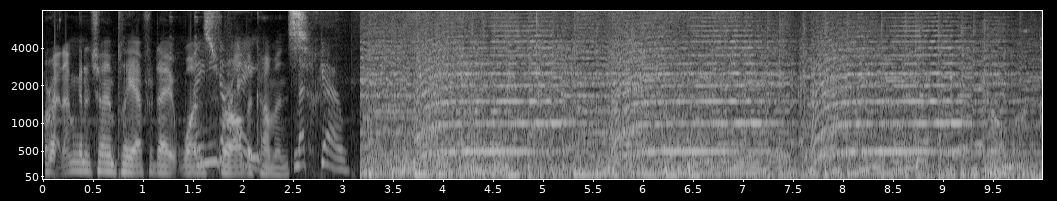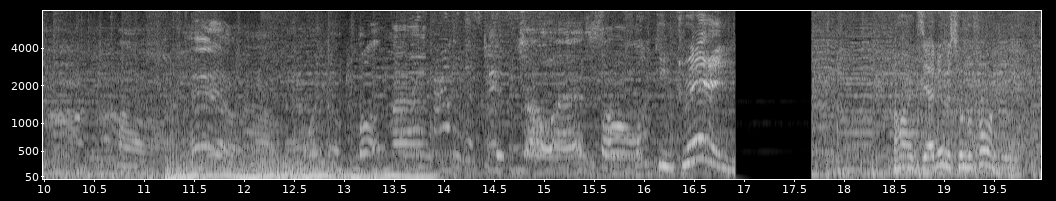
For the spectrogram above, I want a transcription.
Alright, I'm gonna try and play Aphrodite once for all the comments. Let's go. Fucking cringe! Oh, it's I knew it was from before.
